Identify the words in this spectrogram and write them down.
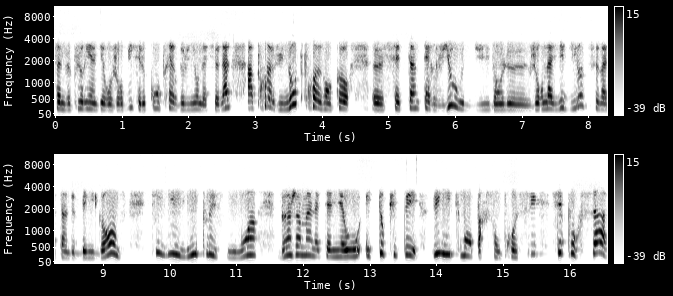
ça ne veut plus rien dire aujourd'hui. C'est le contraire de l'union nationale. À preuve, une autre preuve encore, cette interview dans le journal Yediot ce matin de Benny Gantz, qui dit ni plus ni moins Benjamin Netanyahu est occupé uniquement par son procès. C'est pour ça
